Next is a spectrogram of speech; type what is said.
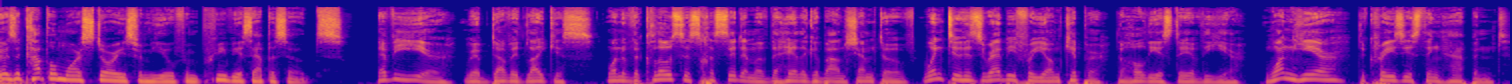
Here's a couple more stories from you from previous episodes. Every year, Reb David Leikis, one of the closest Hasidim of the Heilige Baal Shem Tov, went to his Rebbe for Yom Kippur, the holiest day of the year. One year, the craziest thing happened.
